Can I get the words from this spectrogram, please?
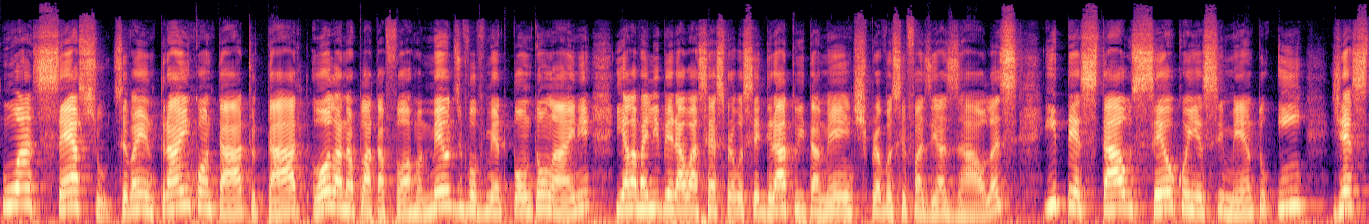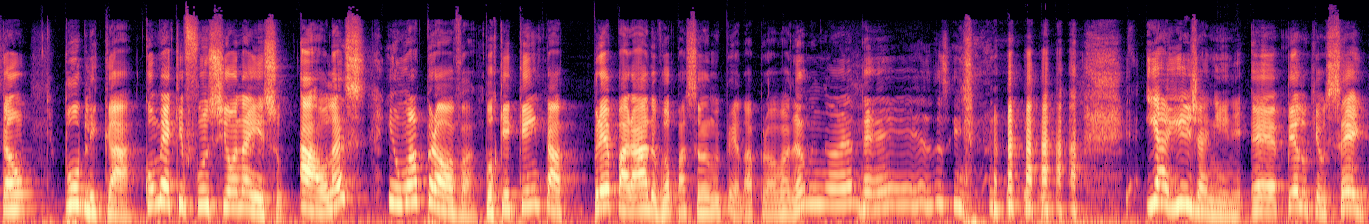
o acesso. Você vai entrar em contato, tá? Ou lá na plataforma Meu Desenvolvimento online e ela vai liberar o acesso para você gratuitamente para você fazer as aulas e testar o seu conhecimento em gestão pública. Como é que funciona isso? Aulas e uma prova, porque quem está preparado, vou passando pela prova. e aí, Janine, é, pelo que eu sei,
